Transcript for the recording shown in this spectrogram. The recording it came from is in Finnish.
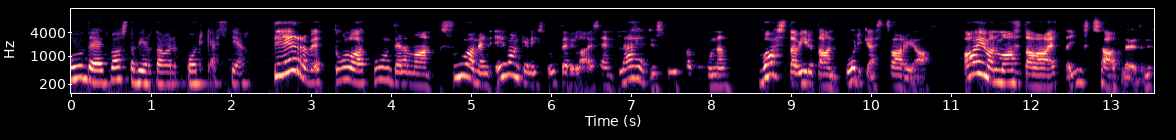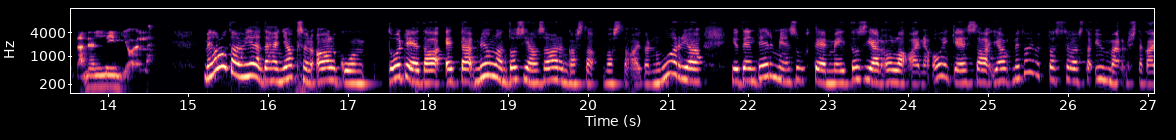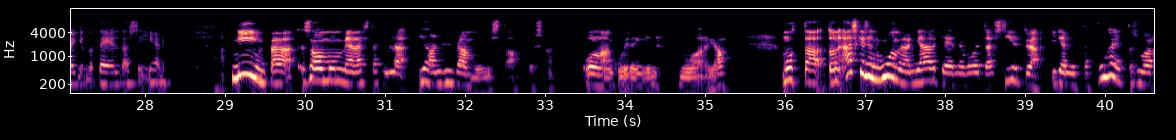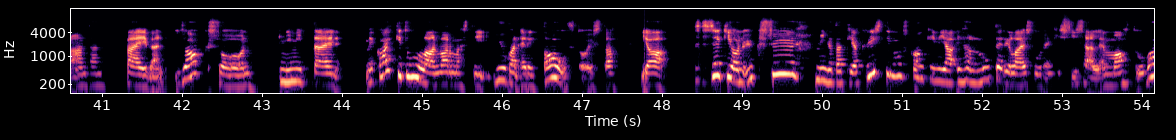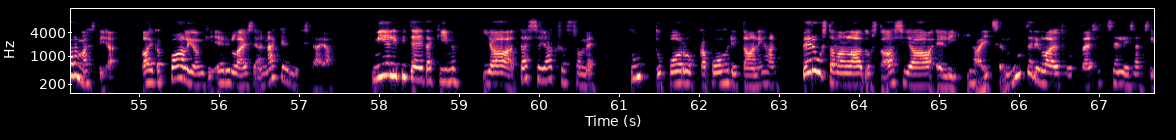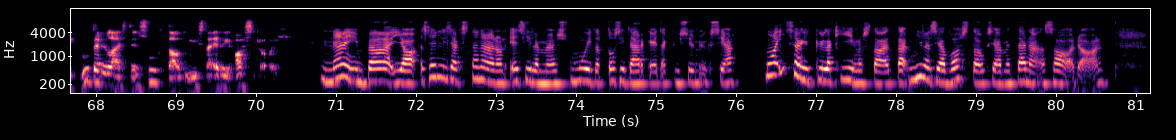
Kuuntelet Vastavirtaan podcastia. Tervetuloa kuuntelemaan Suomen evankelis-luterilaisen lähetyshiippakunnan Vastavirtaan podcast-sarjaa. Aivan mahtavaa, että just sä oot löytänyt tänne linjoille. Me halutaan vielä tähän jakson alkuun todeta, että me ollaan tosiaan Saarenkasta vasta aika nuoria, joten termien suhteen me ei tosiaan olla aina oikeassa, ja me toivottaisiin sellaista ymmärrystä kaikilta teiltä siihen. Niinpä, se on mun mielestä kyllä ihan hyvä muistaa, koska ollaan kuitenkin nuoria. Mutta tuon äskeisen huomion jälkeen me voitaisiin siirtyä pidemmittä puhetta suoraan tämän päivän jaksoon. Nimittäin me kaikki tullaan varmasti hiukan eri taustoista, ja sekin on yksi syy, minkä takia kristinuskonkin ja ihan luterilaisuudenkin sisälle mahtuu varmasti aika paljonkin erilaisia näkemyksiä ja mielipiteitäkin. Ja tässä jaksossa me tuttu porukka pohditaan ihan perustavanlaatuista asiaa, eli ihan itse luterilaisuutta ja sitten sen lisäksi luterilaisten suhtautumista eri asioihin. Näinpä, ja sen lisäksi tänään on esillä myös muita tosi tärkeitä kysymyksiä. Mua itseäkin kyllä kiinnostaa, että millaisia vastauksia me tänään saadaan.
